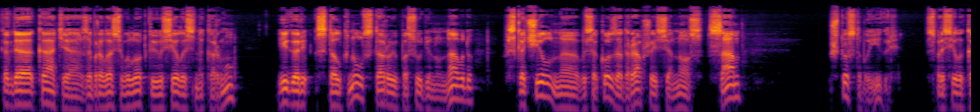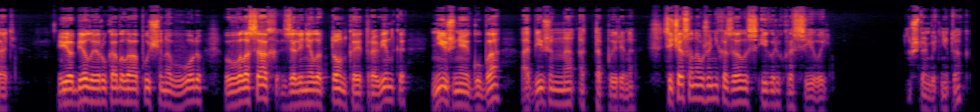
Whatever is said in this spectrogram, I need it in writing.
когда Катя забралась в лодку и уселась на корму, Игорь столкнул старую посудину на воду, вскочил на высоко задравшийся нос сам. — Что с тобой, Игорь? — спросила Катя. Ее белая рука была опущена в воду, в волосах зеленела тонкая травинка, нижняя губа обиженно оттопырена. Сейчас она уже не казалась Игорю красивой. — Что-нибудь не так?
